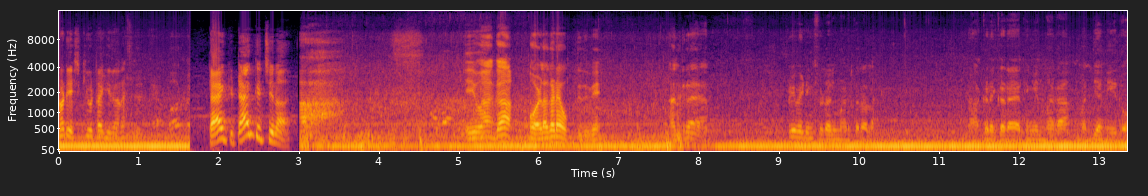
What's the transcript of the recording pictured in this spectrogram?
ನೋಡಿ ಎಷ್ಟು ಕ್ಯೂಟ್ ಆಗಿದ್ದಾನೆ. ಟ್ಯಾಂಕ್ ಟ್ಯಾಂಕ್ ಚಿನ್ನ. ಇವಾಗ ಒಳಗಡೆ ಹೋಗ್ತಿದ್ವಿ. ಅಂದರೆ ಪ್ರೀ ವೆಡ್ಡಿಂಗ್ ಶೂಟಲ್ಲಿ ಮಾಡ್ತಾರಲ್ಲ. ಆ ಕಡೆ ಕಡೆ ತೆಂಗಿನ ಮರ ಮಧ್ಯ ನೀರು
